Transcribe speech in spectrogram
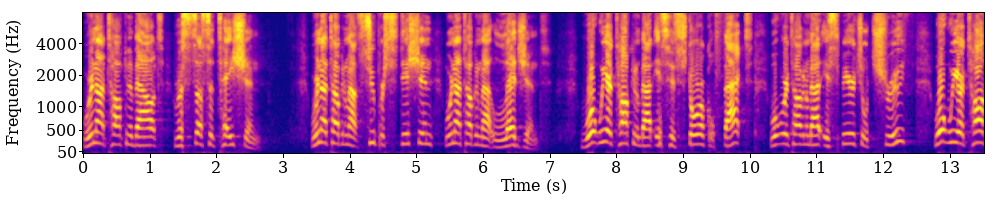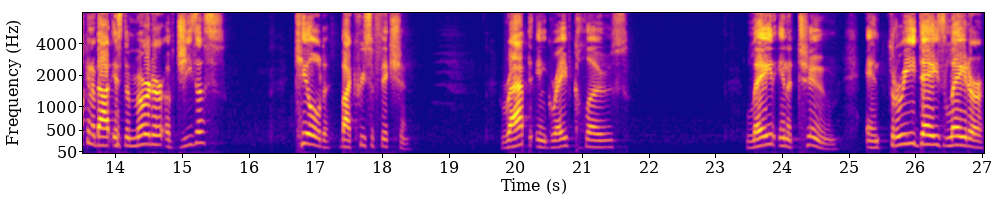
We're not talking about resuscitation. We're not talking about superstition. We're not talking about legend. What we are talking about is historical fact. What we're talking about is spiritual truth. What we are talking about is the murder of Jesus, killed by crucifixion, wrapped in grave clothes, laid in a tomb, and three days later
